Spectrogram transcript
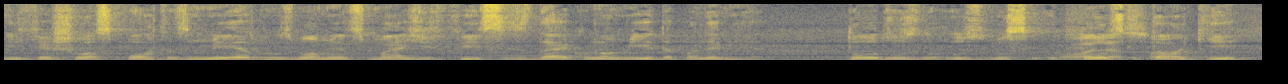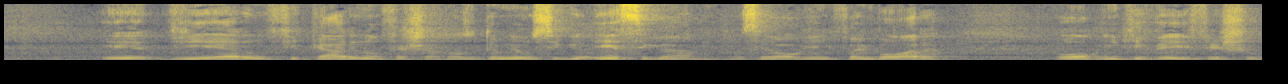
e fechou as portas, mesmo nos momentos mais difíceis da economia e da pandemia. Todos, os, os todos que estão aqui eh, vieram, ficaram e não fecharam. Nós não temos nenhum cigano, esse cigano, ou seja, alguém que foi embora ou alguém que veio e fechou.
